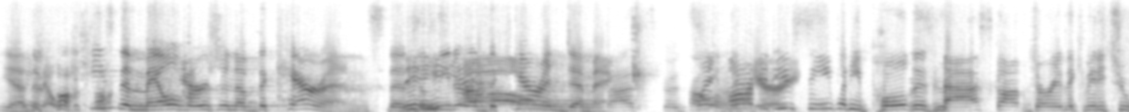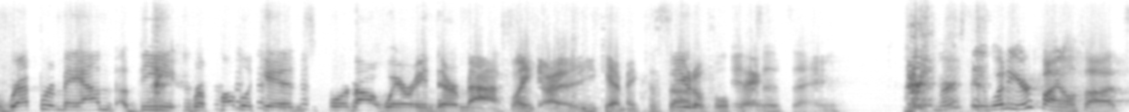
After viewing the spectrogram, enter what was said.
Yeah, the, know, he's the male version of the Karens, the, the leader of the Karen demic. That's good. Wait. Lara, did you see when he pulled his mask off during the committee to reprimand the Republicans for not wearing their mask? Like, I, you can't make this up. Beautiful thing. It's thing. insane. Mercy, what are your final thoughts?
